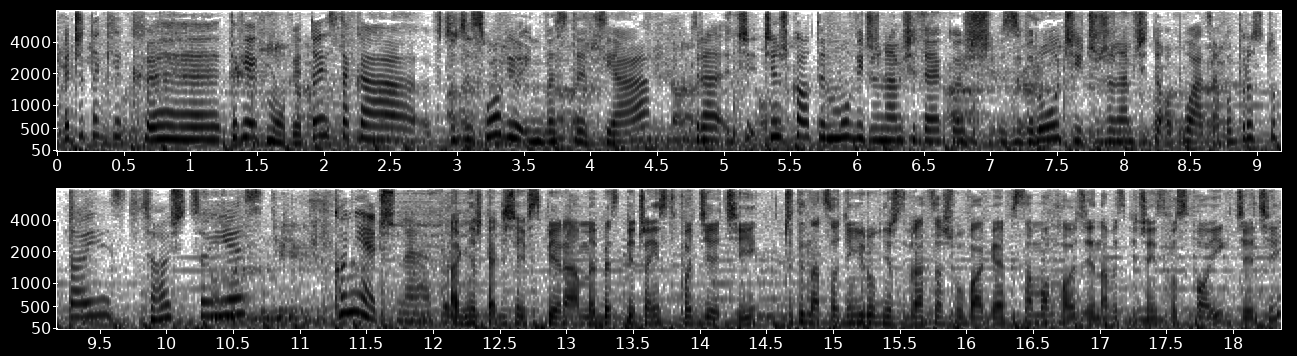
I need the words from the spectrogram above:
Znaczy, tak jak, e, tak jak mówię, to jest taka w cudzysłowie inwestycja, która ci- ciężko o tym mówić, że nam się to jakoś zwróci, czy że nam się to opłaca. Po prostu to jest coś, co jest konieczne. Agnieszka, dzisiaj wspieramy bezpieczeństwo dzieci. Czy ty na co dzień również zwracasz uwagę w samochodzie na bezpieczeństwo swoich dzieci?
